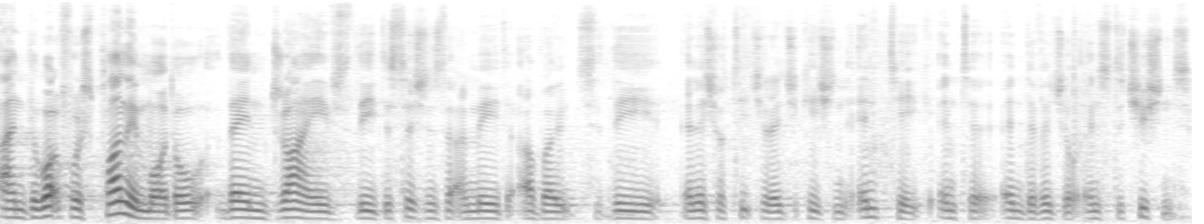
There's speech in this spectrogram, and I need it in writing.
and the workforce planning model then drives the decisions that are made about the initial teacher education intake into individual institutions.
